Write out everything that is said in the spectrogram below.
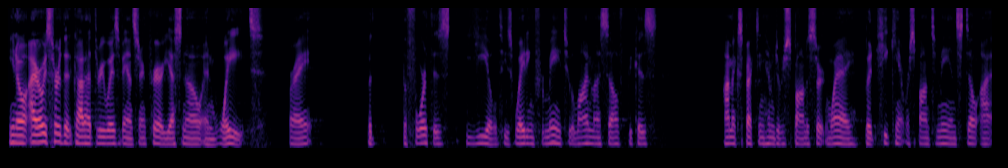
You know, I always heard that God had three ways of answering prayer yes, no, and wait, right? But the fourth is yield. He's waiting for me to align myself because I'm expecting him to respond a certain way, but he can't respond to me until, I,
